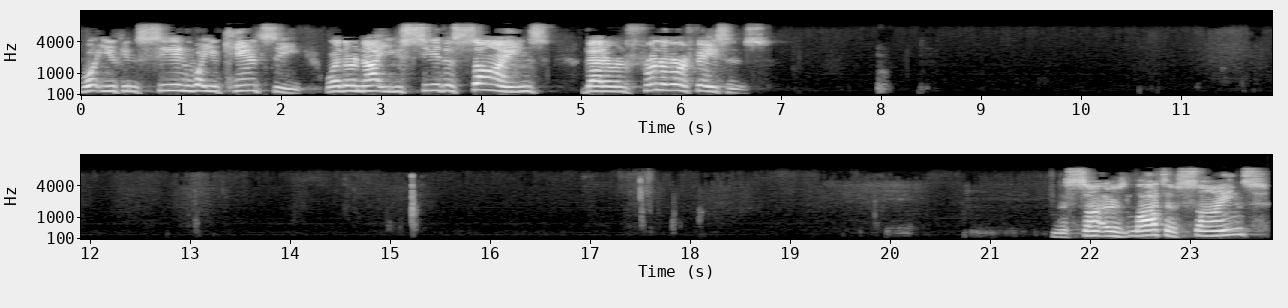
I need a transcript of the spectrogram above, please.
what you can see and what you can't see, whether or not you see the signs that are in front of our faces. The sun, there's lots of signs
